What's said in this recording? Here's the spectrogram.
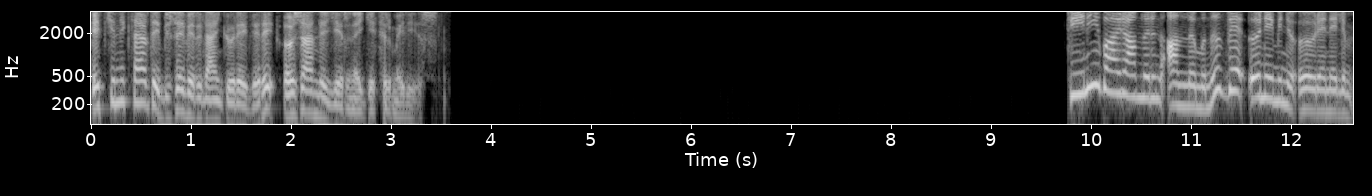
Etkinliklerde bize verilen görevleri özenle yerine getirmeliyiz. Dini bayramların anlamını ve önemini öğrenelim.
